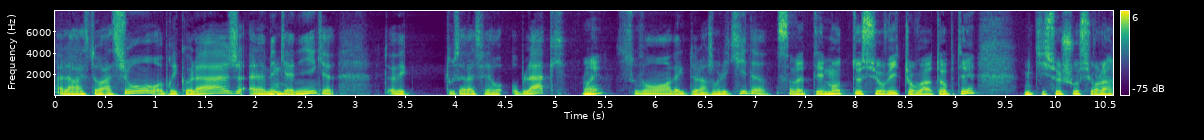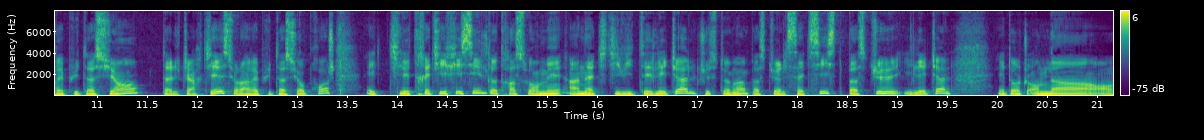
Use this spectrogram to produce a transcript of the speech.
à la restauration, au bricolage, à la mhm. mécanique, avec tout ça va se faire au black, souvent avec de l'argent liquide. Ça va être des modes de survie qu'on va adopter, mais qui se jouent sur la réputation tel quartier, sur la réputation proche, et qu'il est très difficile de transformer en activité légale, justement, parce qu'elle sexiste, parce qu'il est légal. Et donc, on a,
